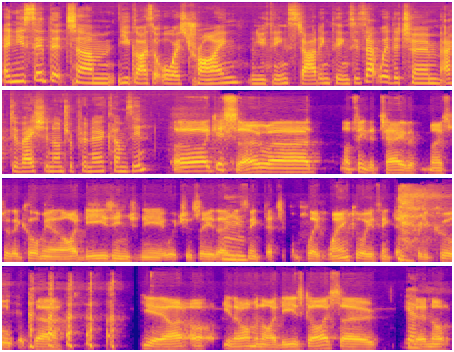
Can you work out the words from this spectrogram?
And you said that um, you guys are always trying new things, starting things. Is that where the term activation entrepreneur comes in? Uh, I guess so. Uh, I think the tag that most people call me an ideas engineer, which is either mm. you think that's a complete wank or you think that's pretty cool. But uh, yeah, I, I, you know, I'm an ideas guy, so yeah. you know, not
